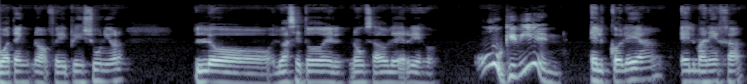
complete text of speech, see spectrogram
Boateng, no, Freddy Prince Jr., lo, lo hace todo él, no usa doble de riesgo. ¡Uh, qué bien! Él colea, él maneja,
